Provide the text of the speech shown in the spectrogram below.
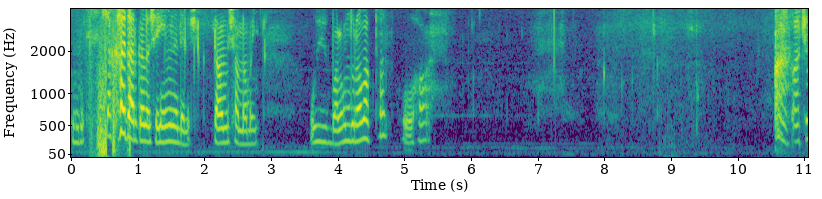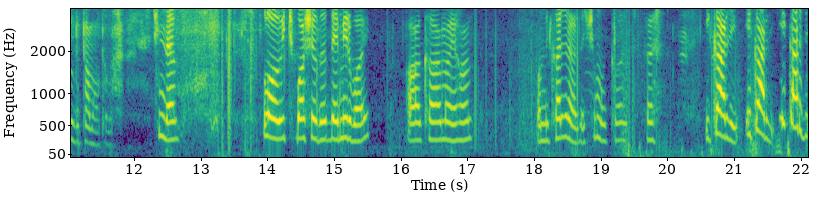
Şakaydı arkadaşlar yemin ederim. Yanlış anlamayın. Uy balon dura bak lan. Oha. Ah, açıldı tamam tamam. Şimdi Lovic başladı. Demirbay. Hakan Ayhan. Lan Icardi nerede? Mu Icardi? Heh. Icardi, Icardi, Icardi,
